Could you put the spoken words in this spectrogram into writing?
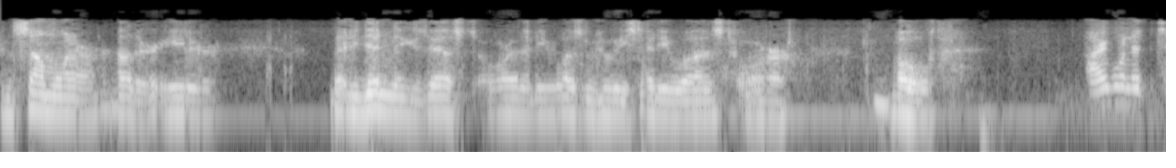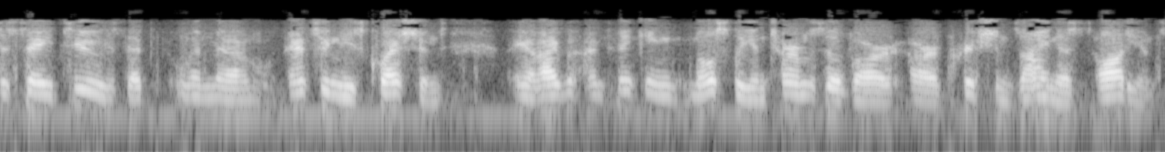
in some way or another, either that he didn't exist or that he wasn't who he said he was or both. I wanted to say too is that when um, answering these questions, you know, I, am thinking mostly in terms of our, our Christian Zionist audience,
